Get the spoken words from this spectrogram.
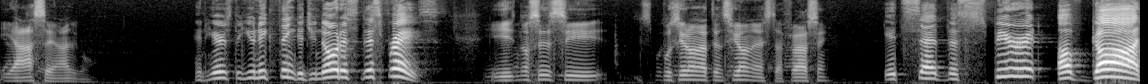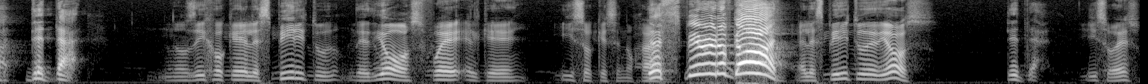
y hace algo. And here's the unique thing. Did you notice this phrase? Y no sé si pusieron atención a esta frase. It said, The Spirit of God did that. Nos dijo que el Espíritu de Dios fue el que hizo que se The. Spirit of God El Espíritu de Dios did that. hizo eso.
